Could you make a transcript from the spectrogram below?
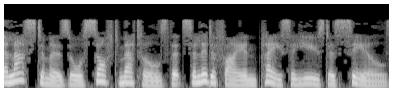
Elastomers or soft metals that solidify in place are used as seals.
